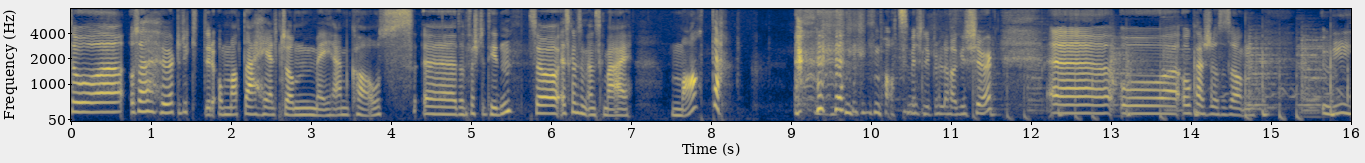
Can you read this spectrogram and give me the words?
og så har jeg hørt rykter om at det er helt sånn mayhem, kaos, uh, den første tiden. Så jeg skal liksom ønske meg mat, jeg. Ja. mat som jeg slipper å lage sjøl. Uh, eh, og, og kanskje også sånn ull.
